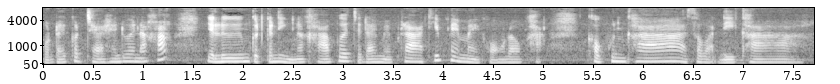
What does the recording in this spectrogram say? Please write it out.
กดไลค์กดแชร์ให้ด้วยนะคะ อย่าลืมกดกระดิ่งนะคะ เพื่อจะได้ไม่พลาดทิปใหม่ๆของเราค่ะ ขอบคุณค่ะ สวัสดีค่ะ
